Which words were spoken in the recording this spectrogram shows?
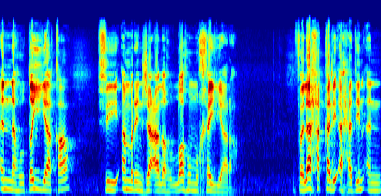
أنه ضيق في أمر جعله الله مخيرا. فلا حق لأحد أن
